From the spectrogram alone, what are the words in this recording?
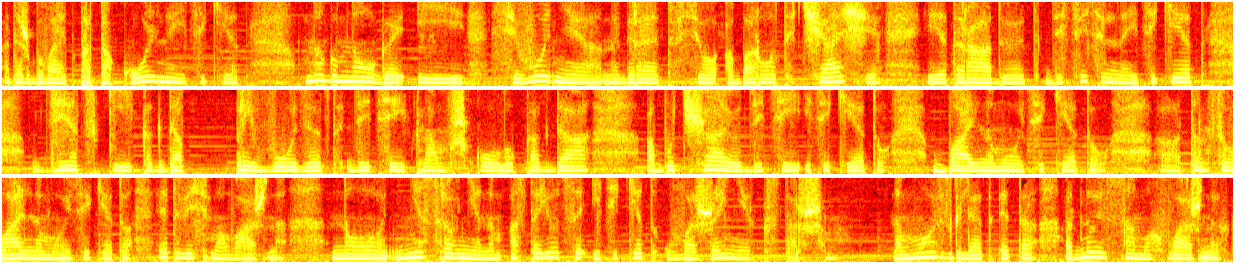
а даже бывает протокольный этикет. Много-много. И сегодня набирает все обороты чаще, и это радует. Действительно, этикет детский, когда приводят детей к нам в школу, когда обучают детей этикету, бальному этикету, а, танцевальному этикету. Это весьма важно. Но несравненным остается этикет уважения к старшим. На мой взгляд, это одно из самых важных,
